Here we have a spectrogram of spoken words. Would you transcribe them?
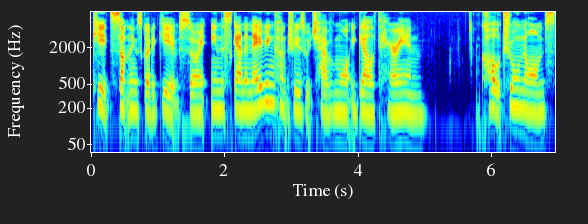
Kids, something's got to give. So in the Scandinavian countries, which have more egalitarian cultural norms,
